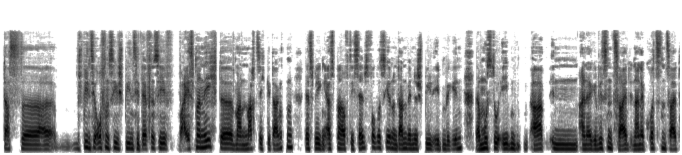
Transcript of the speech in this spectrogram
das äh, spielen sie offensiv, spielen sie defensiv, weiß man nicht. Äh, man macht sich Gedanken. Deswegen erstmal auf dich selbst fokussieren und dann, wenn das Spiel eben beginnt, da musst du eben äh, in einer gewissen Zeit, in einer kurzen Zeit,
